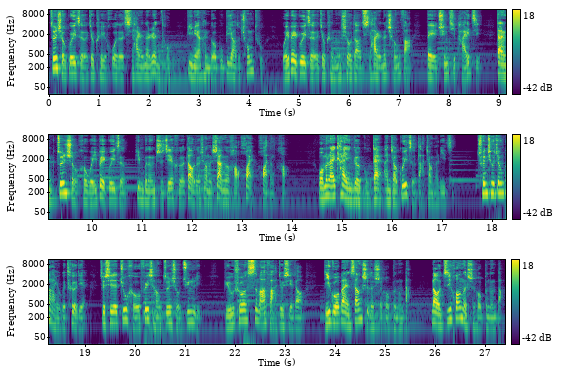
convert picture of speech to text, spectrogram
遵守规则就可以获得其他人的认同，避免很多不必要的冲突。违背规则就可能受到其他人的惩罚。被群体排挤，但遵守和违背规则并不能直接和道德上的善恶好坏划等号。我们来看一个古代按照规则打仗的例子。春秋争霸有个特点，这些诸侯非常遵守军礼。比如说司马法就写到：敌国办丧事的时候不能打，闹饥荒的时候不能打。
